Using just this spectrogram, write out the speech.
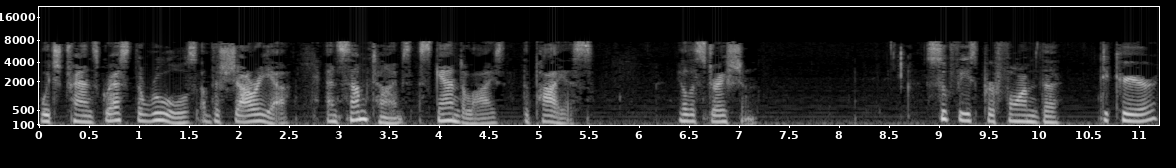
which transgress the rules of the Sharia and sometimes scandalize the pious. Illustration. Sufis perform the dhikr,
